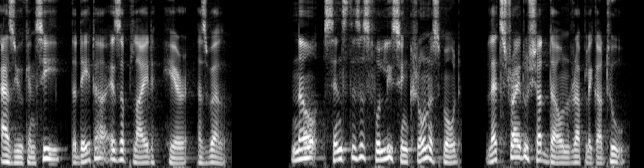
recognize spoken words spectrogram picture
As you can see, the data is applied here as well. Now, since this is fully synchronous mode, let's try to shut down replica 2.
